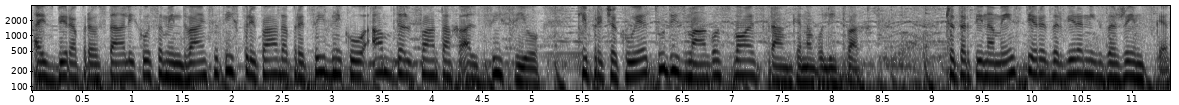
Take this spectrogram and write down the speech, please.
a izbira preostalih 28 pripada predsedniku Abdel Fattah al-Sisiju, ki pričakuje tudi zmago svoje stranke na volitvah. Četrtina mest je rezerviranih za ženske,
